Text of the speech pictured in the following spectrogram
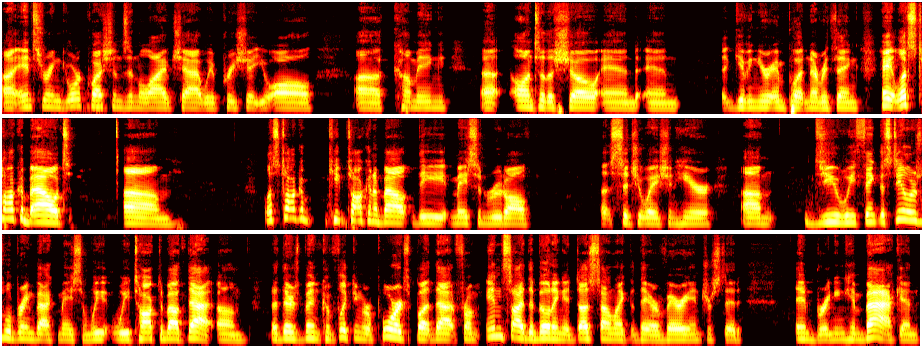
uh, answering your questions in the live chat. We appreciate you all uh, coming uh, onto the show and and giving your input and everything. Hey, let's talk about um, let's talk keep talking about the Mason Rudolph uh, situation here. Um, do we think the Steelers will bring back Mason? We we talked about that. Um, that there's been conflicting reports, but that from inside the building, it does sound like that they are very interested in bringing him back. And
